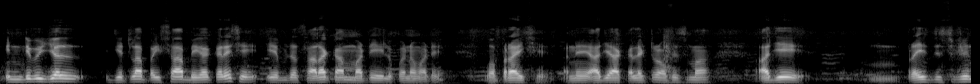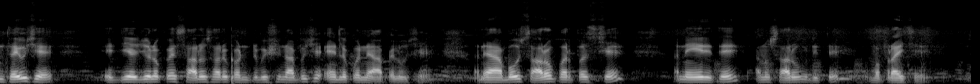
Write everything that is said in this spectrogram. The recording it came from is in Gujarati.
ઇન્ડિવિજ્યુઅલ જેટલા પૈસા ભેગા કરે છે, એ બધા સારા કામ માટે એ લોકોના માટે વપરાય છે. અને આજે આ કલેક્ટર ઓફિસમાં આજે પ્રાઇઝ ડિસ્ટ્રીબ્યુશન થયું છે, એ જે જે લોકોએ સારું સારું કોન્ટ્રીબ્યુશન આપ્યું છે, એ લોકોને આપેલું છે. અને આ બહુ સારો પર્પઝ છે અને એ રીતે આનું સારું રીતે વપરાય છે.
